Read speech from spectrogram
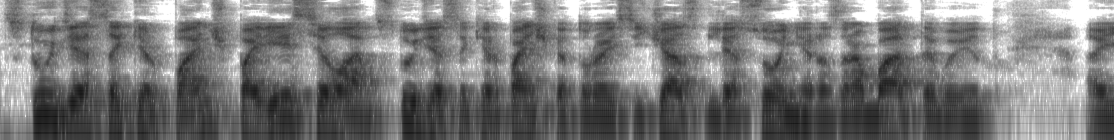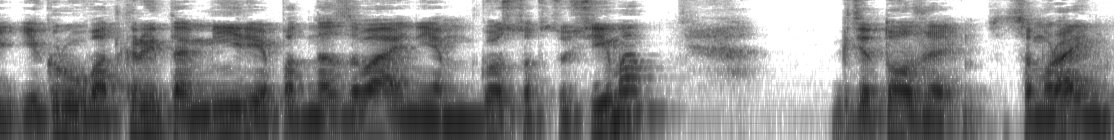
студия Sucker Punch повесила, студия Sucker Punch, которая сейчас для Sony разрабатывает э, игру в открытом мире под названием Ghost of Tsushima, где тоже самурай,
